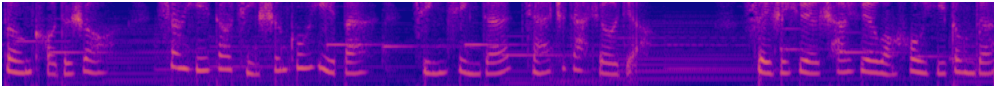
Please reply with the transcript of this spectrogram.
洞口的肉像一道紧身箍一般紧紧的夹着大肉屌，随着越插越往后移动的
